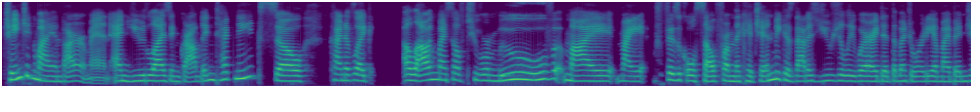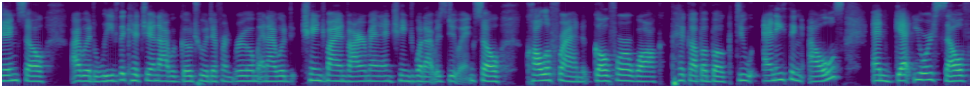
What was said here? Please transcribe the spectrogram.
changing my environment and utilizing grounding techniques so kind of like allowing myself to remove my my physical self from the kitchen because that is usually where I did the majority of my binging. So I would leave the kitchen, I would go to a different room and I would change my environment and change what I was doing. So call a friend, go for a walk, pick up a book, do anything else and get yourself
